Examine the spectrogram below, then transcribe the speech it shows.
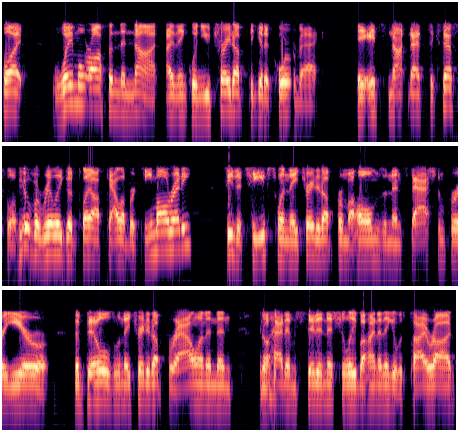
but way more often than not, I think when you trade up to get a quarterback, it's not that successful. If you have a really good playoff caliber team already, see the Chiefs when they traded up for Mahomes and then stashed him for a year, or the Bills when they traded up for Allen and then you know had him sit initially behind I think it was Tyrod.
